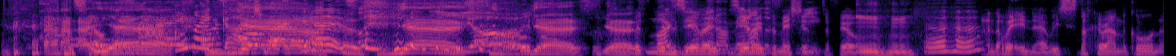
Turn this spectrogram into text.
yeah. Oh my gosh, Mark. Yes. Yes. Yo. yes. Yes. With, Mark with zero, Zimmerman, our man zero on the permission street. to film. hmm Uh-huh. And I went in there, we snuck around the corner,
